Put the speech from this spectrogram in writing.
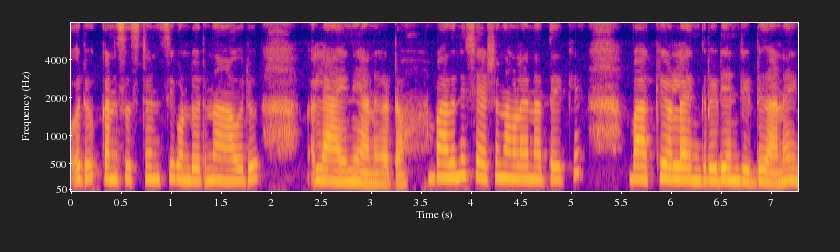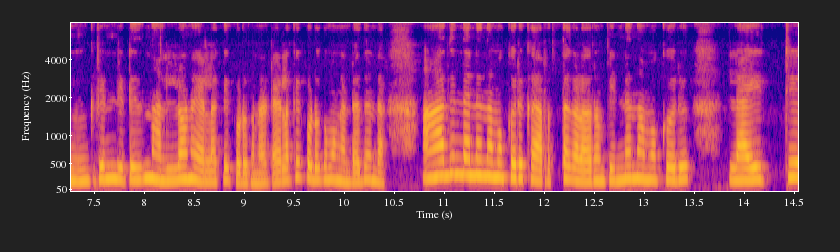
ഒരു കൺസിസ്റ്റൻസി കൊണ്ടുവരുന്ന ആ ഒരു ലായനിയാണ് കേട്ടോ. അപ്പോൾ അതിന് ശേഷം നമ്മൾ അതിനകത്തേക്ക് ബാക്കിയുള്ള ഇൻഗ്രീഡിയന്റ് ഇടുകയാണ്. ഇൻഗ്രീഡിയന്റ് ഇട്ട് ഇത് നല്ലോണം ഇളക്കി കൊടുക്കണം കേട്ടോ. ഇളക്കി കൊടുക്കുമ്പോൾ കണ്ടത് ഉണ്ടോ ആദ്യം തന്നെ നമുക്കൊരു കറുത്ത കളറും പിന്നെ നമുക്കൊരു ലൈറ്റ്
